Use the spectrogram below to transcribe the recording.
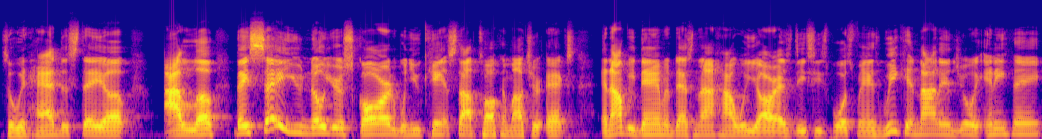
so it had to stay up. I love. They say you know you're scarred when you can't stop talking about your ex, and I'll be damned if that's not how we are as DC sports fans. We cannot enjoy anything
